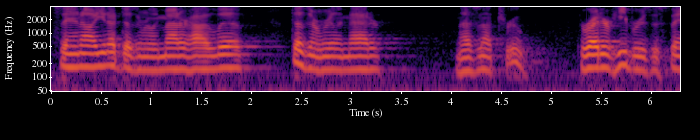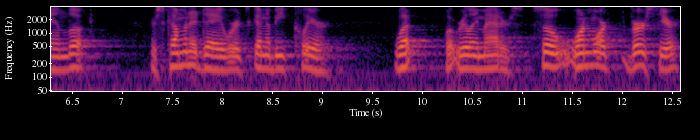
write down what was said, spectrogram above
saying, oh, you know, it doesn't really matter how I live. It doesn't really matter. And that's not true. The writer of Hebrews is saying, look, there's coming a day where it's going to be clear what, what really matters. So, one more verse here.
